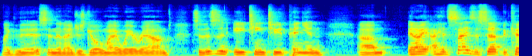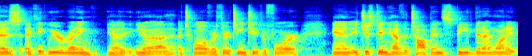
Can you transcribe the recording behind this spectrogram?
like this, and then I just go my way around. So this is an 18 tooth pinion. Um, and I, I had sized this up because I think we were running, uh, you know, a, a 12 or 13 tooth before, and it just didn't have the top end speed that I wanted,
